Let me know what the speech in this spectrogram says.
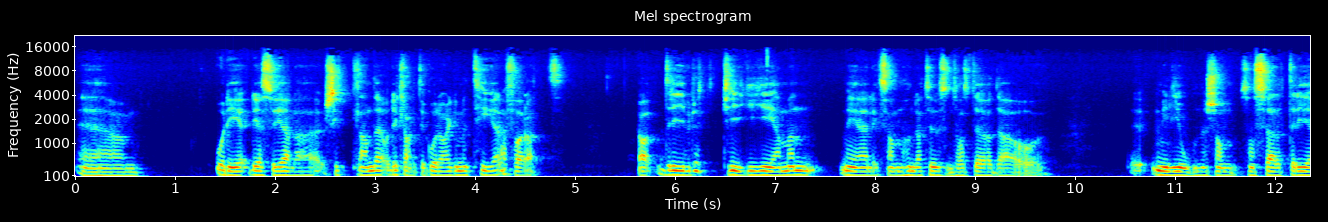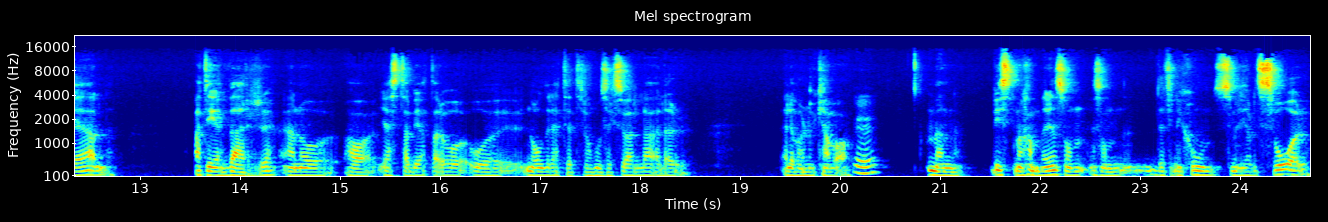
Ehm, och det, det är så jävla kittlande. Och det är klart att det går att argumentera för att ja, driver du ett krig i Jemen med liksom hundratusentals döda och eh, miljoner som, som svälter ihjäl. Att det är värre än att ha gästarbetare och, och noll rättigheter för homosexuella eller, eller vad det nu kan vara. Mm. Men visst, man hamnar i en sån, en sån definition som är jävligt svår.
